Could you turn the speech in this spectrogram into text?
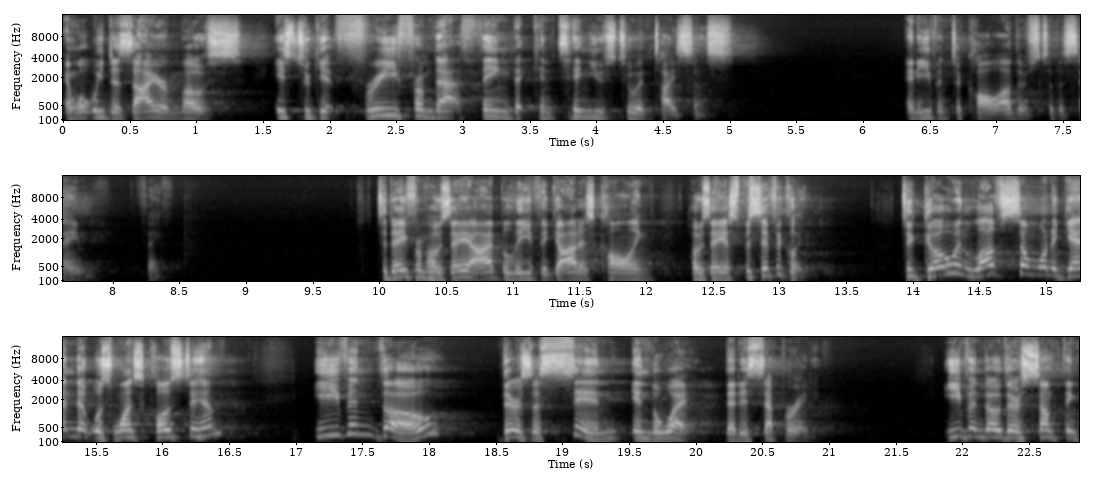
And what we desire most is to get free from that thing that continues to entice us and even to call others to the same thing. Today, from Hosea, I believe that God is calling Hosea specifically to go and love someone again that was once close to him, even though there's a sin in the way that is separating. Even though there's something,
